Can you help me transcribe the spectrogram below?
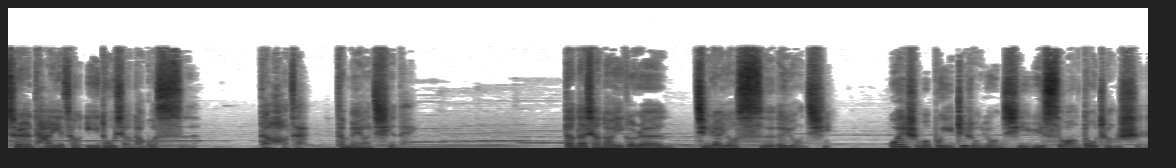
虽然他也曾一度想到过死，但好在他没有气馁。当他想到一个人既然有死的勇气，为什么不以这种勇气与死亡斗争时，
